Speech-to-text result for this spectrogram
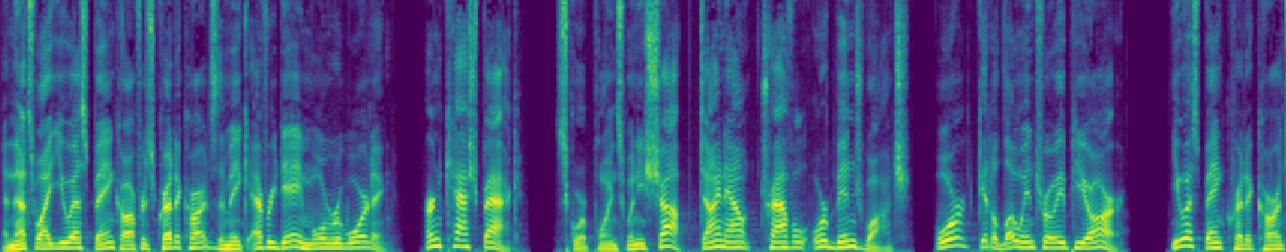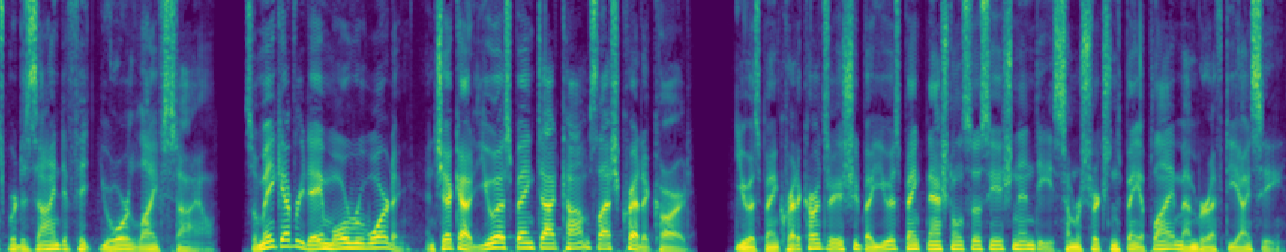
And that's why U.S. Bank offers credit cards that make every day more rewarding. Earn cash back Score points when you shop, dine out, travel, or binge watch. Or get a low intro APR. US Bank credit cards were designed to fit your lifestyle. So make every day more rewarding and check out usbank.com slash credit card. US Bank credit cards are issued by US Bank National Association ND. Some restrictions may apply. Member FDIC.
